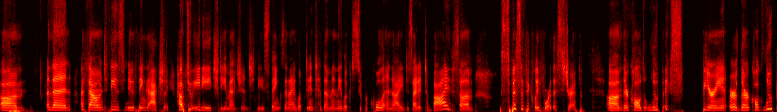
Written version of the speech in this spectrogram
um and then I found these new things actually. How to ADHD mentioned these things and I looked into them and they looked super cool and I decided to buy some specifically for this trip. Um, they're called Loop Experience or they're called Loop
